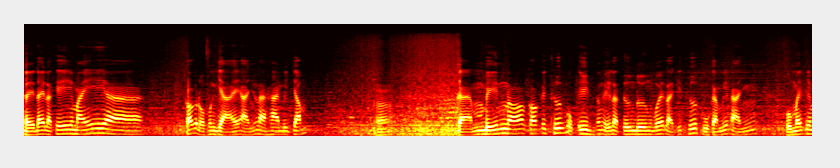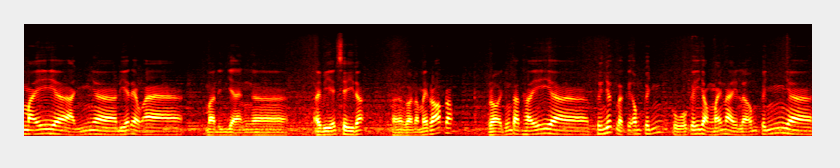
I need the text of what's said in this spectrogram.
Thì đây là cái máy à, có cái độ phân giải ảnh là 20 chấm. À. cảm biến nó có kích thước 1 in có nghĩa là tương đương với lại kích thước của cảm biến ảnh của mấy cái máy à, ảnh à, DSLR mà định dạng à, APS-C đó à, gọi là máy rót đó rồi chúng ta thấy à, thứ nhất là cái ống kính của cái dòng máy này là ống kính à,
